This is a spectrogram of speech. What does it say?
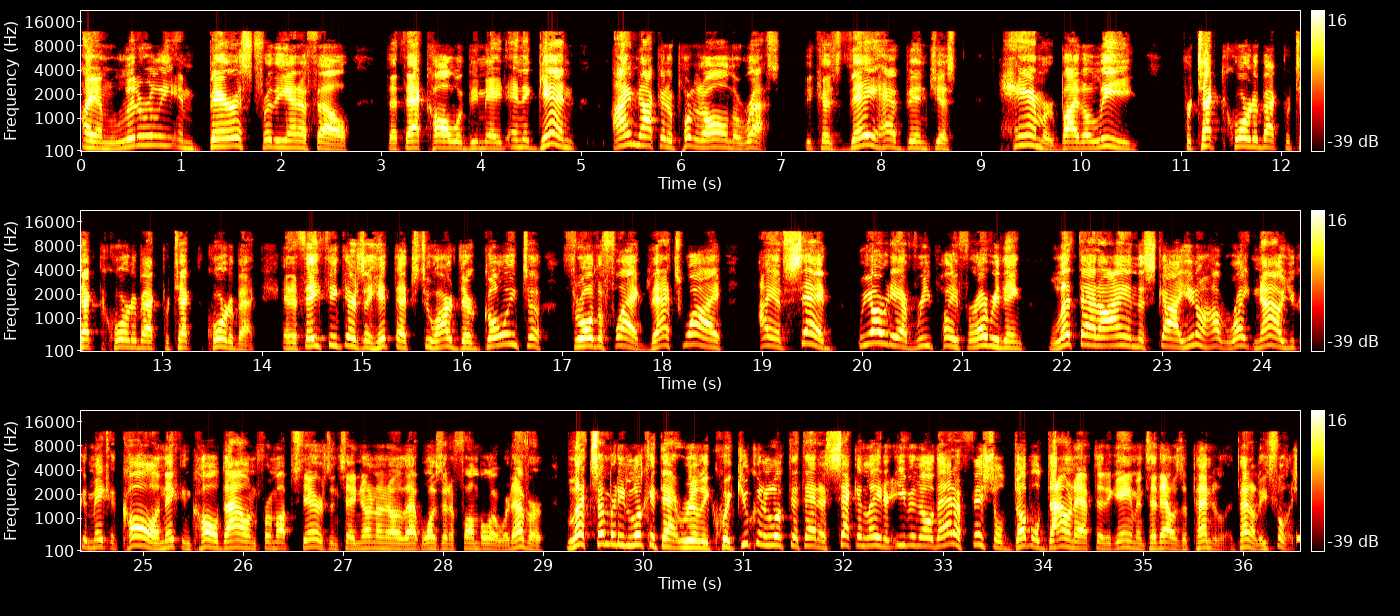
I am literally embarrassed for the NFL that that call would be made. And again, I'm not going to put it all on the refs. because they have been just hammered by the league. Protect the quarterback, protect the quarterback, protect the quarterback. And if they think there's a hit that's too hard, they're going to throw the flag. That's why I have said we already have replay for everything. Let that eye in the sky. You know how right now you can make a call and they can call down from upstairs and say, no, no, no, that wasn't a fumble or whatever. Let somebody look at that really quick. You could have looked at that a second later, even though that official doubled down after the game and said that was a penalty. Penalty. He's full of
